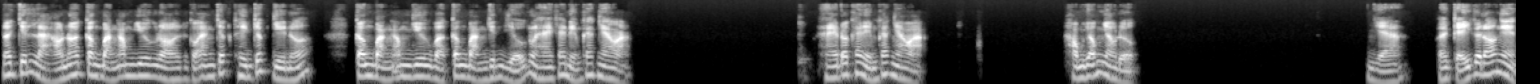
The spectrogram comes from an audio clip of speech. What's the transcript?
đó chính là họ nói cân bằng âm dương rồi, còn ăn chất thêm chất gì nữa? Cân bằng âm dương và cân bằng dinh dưỡng là hai khái niệm khác nhau à hai đó khái niệm khác nhau à không giống nhau được. Dạ phải kỹ cái đó nghe.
